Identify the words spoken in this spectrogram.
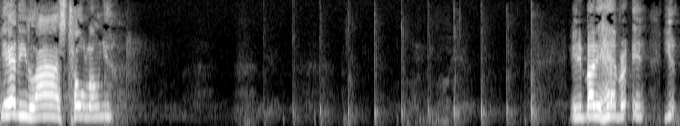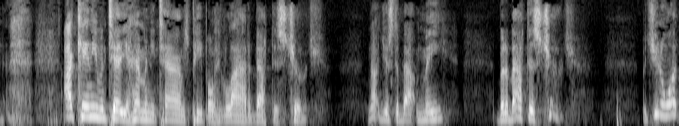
You had any lies told on you? Anybody have? You, I can't even tell you how many times people have lied about this church. Not just about me, but about this church. But you know what?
